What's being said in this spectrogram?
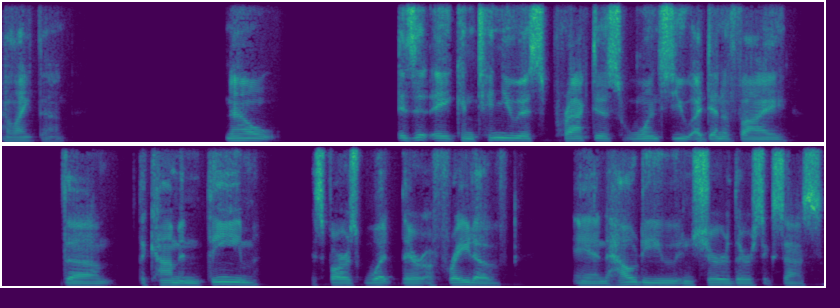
I like that. Now is it a continuous practice once you identify the the common theme as far as what they're afraid of? And how do you ensure their success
